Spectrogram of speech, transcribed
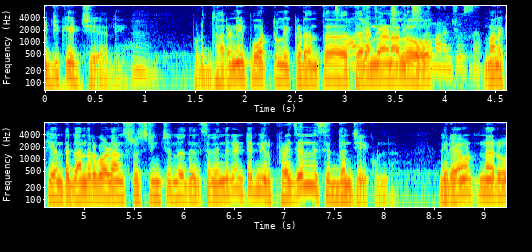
ఎడ్యుకేట్ చేయాలి. ఇప్పుడు ధరణి పోర్టల్ ఇక్కడ ఎంత తెలంగాణలో. మనకి ఎంత గందరగోళాన్ని సృష్టించిందో తెలుసు. ఎందుకంటే మీరు ప్రజల్ని సిద్ధం చేయకుండా మీరేమంటున్నారు?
